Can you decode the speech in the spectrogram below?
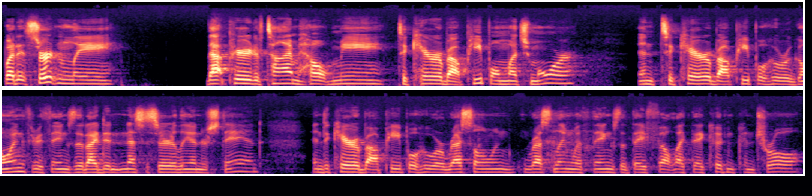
But it certainly, that period of time helped me to care about people much more and to care about people who were going through things that I didn't necessarily understand and to care about people who are wrestling, wrestling with things that they felt like they couldn't control.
